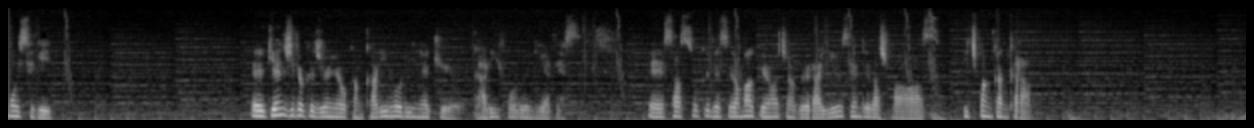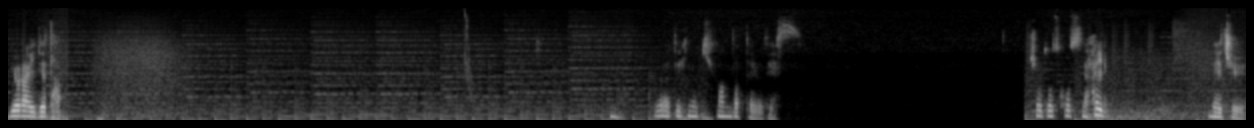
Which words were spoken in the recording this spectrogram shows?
もう一隻。えー、原子力巡洋艦カリフォルニア級カリフォルニアです。えー、早速ですが、マーク48の魚雷優先で出します。1番艦から。魚雷出た。うん、これは敵の機関だったようです。衝突コースに入る。命中。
